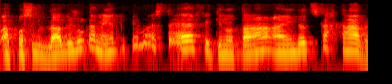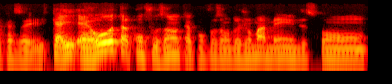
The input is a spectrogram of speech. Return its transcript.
a possibilidade do julgamento pelo STF, que não está ainda descartada, quer dizer, que aí é outra confusão, que é a confusão do Gilmar Mendes com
